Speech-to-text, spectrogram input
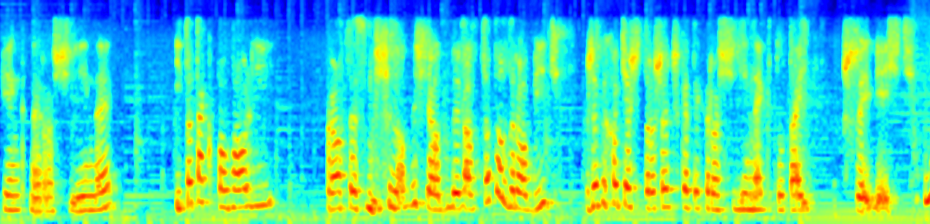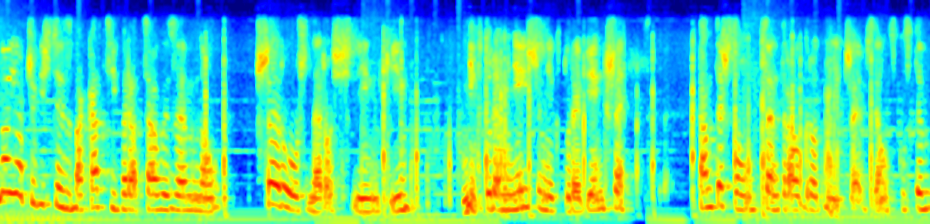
piękne rośliny. I to tak powoli proces myślowy się odbywał. Co to zrobić, żeby chociaż troszeczkę tych roślinek tutaj przywieźć. No i oczywiście z wakacji wracały ze mną przeróżne roślinki, niektóre mniejsze, niektóre większe. Tam też są centra ogrodnicze, w związku z tym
